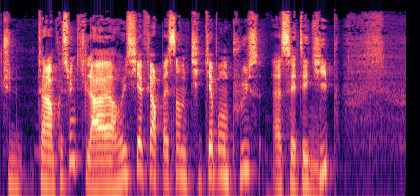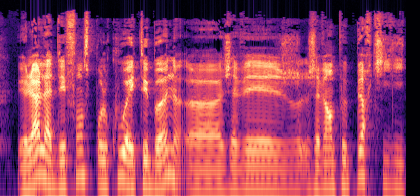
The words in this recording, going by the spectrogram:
tu as l'impression qu'il a réussi à faire passer un petit cap en plus à cette mm. équipe. Et là, la défense, pour le coup, a été bonne. Euh, j'avais, j'avais un peu peur qu'ils,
